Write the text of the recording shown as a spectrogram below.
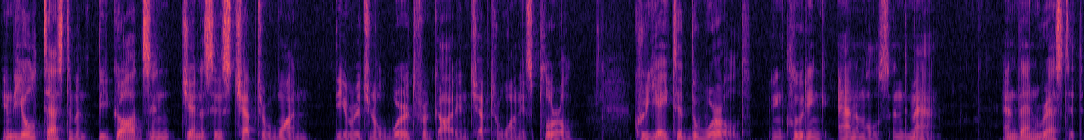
In the Old Testament, the gods in Genesis chapter 1, the original word for God in chapter 1 is plural, created the world, including animals and man, and then rested.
